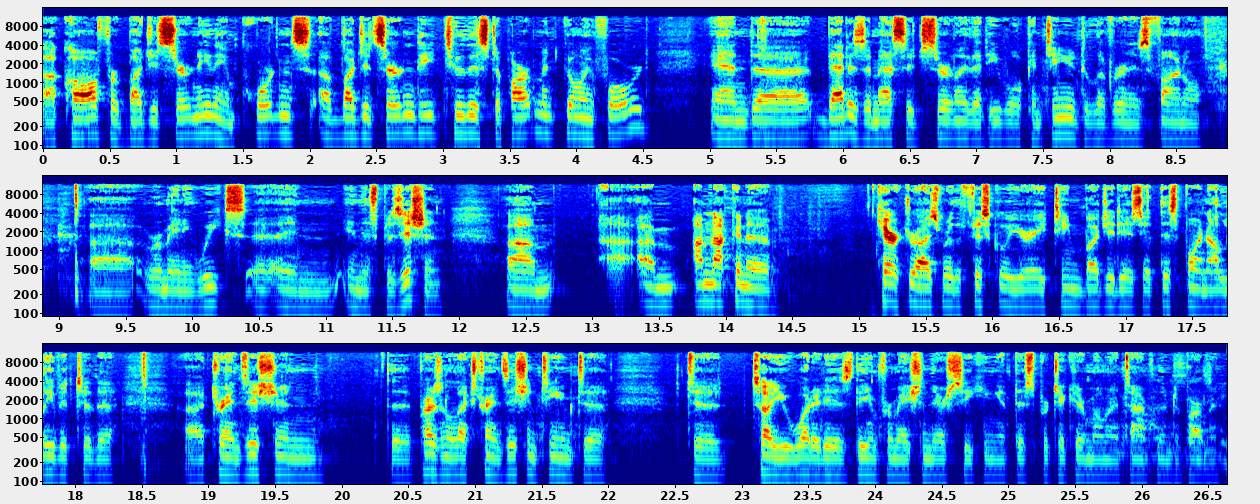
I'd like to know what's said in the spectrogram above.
uh, call for budget certainty, the importance of budget certainty to this department going forward, and uh, that is a message certainly that he will continue to deliver in his final uh, remaining weeks uh, in, in this position. Um, I'm, I'm not going to characterize where the fiscal year 18 budget is at this point. I'll leave it to the uh, transition, the President-elect's transition team to, to tell you what it is, the information they're seeking at this particular moment in time from the department.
